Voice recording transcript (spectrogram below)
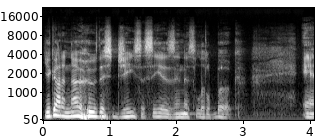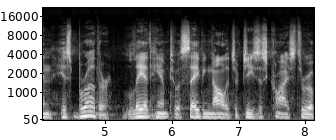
You got to know who this Jesus is in this little book." And his brother led him to a saving knowledge of Jesus Christ through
